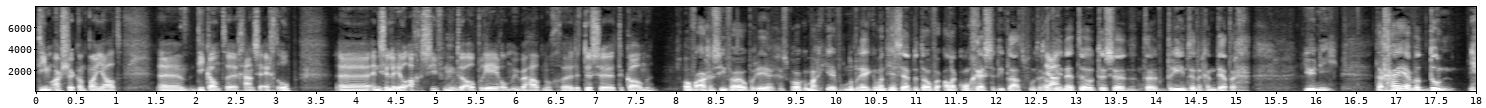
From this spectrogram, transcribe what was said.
Team Asscher campagne had. Ehm, die kant gaan ze echt op. En die zullen heel agressief moeten opereren om überhaupt nog ertussen te komen. Over agressief opereren gesproken. Mag ik je even onderbreken? Want je hebt het over alle congressen die plaats moeten gaan Ja. vinden. hè, Tussen eh, 23 en 30 juni. Daar ga jij wat doen.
